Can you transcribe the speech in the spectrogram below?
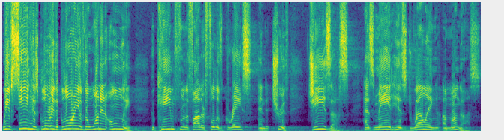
We have seen his glory, the glory of the one and only who came from the Father, full of grace and truth. Jesus has made his dwelling among us.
